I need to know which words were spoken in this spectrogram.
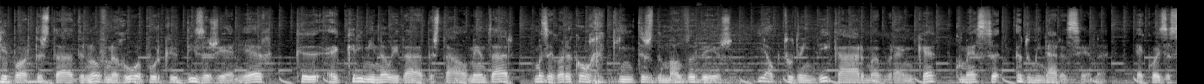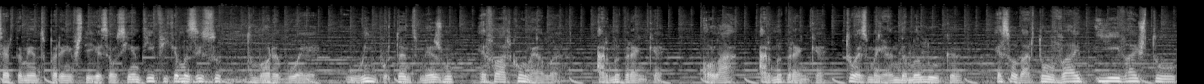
Repórter está de novo na rua porque diz a GNR que a criminalidade está a aumentar, mas agora com requintes de malvadez. E ao que tudo indica, a arma branca começa a dominar a cena. É coisa certamente para a investigação científica, mas isso demora bué. O importante mesmo é falar com ela. Arma branca. Olá, arma branca. Tu és uma grande maluca. É só dar-te um vibe e aí vais tu.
